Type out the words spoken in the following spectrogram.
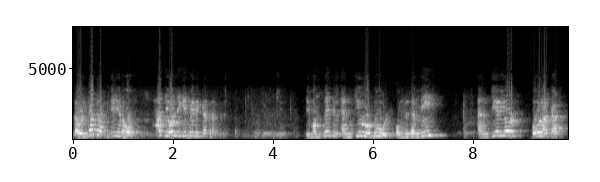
لو ال cataract جه هنا أهو حد يقول لي جه فين ال cataract ده؟ في منطقة ال anterior pole. وبنسميه anterior polar cataract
